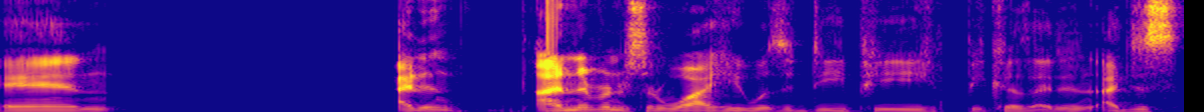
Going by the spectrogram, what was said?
And I didn't I never understood why he was a DP because I didn't I just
